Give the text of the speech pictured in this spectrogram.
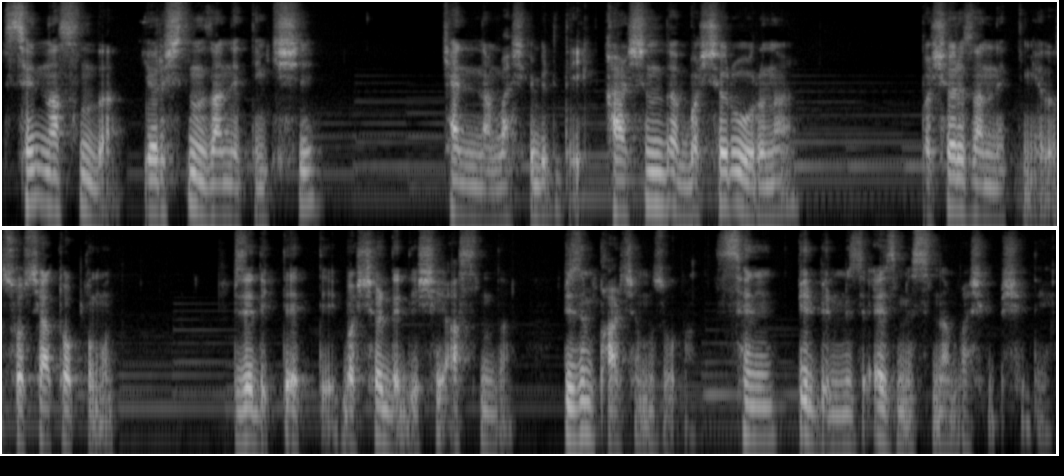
Senin aslında yarıştığını zannettiğin kişi kendinden başka biri değil. Karşında başarı uğruna başarı zannettiğin ya da sosyal toplumun bize dikte ettiği, başarı dediği şey aslında bizim parçamız olan, senin birbirimizi ezmesinden başka bir şey değil.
